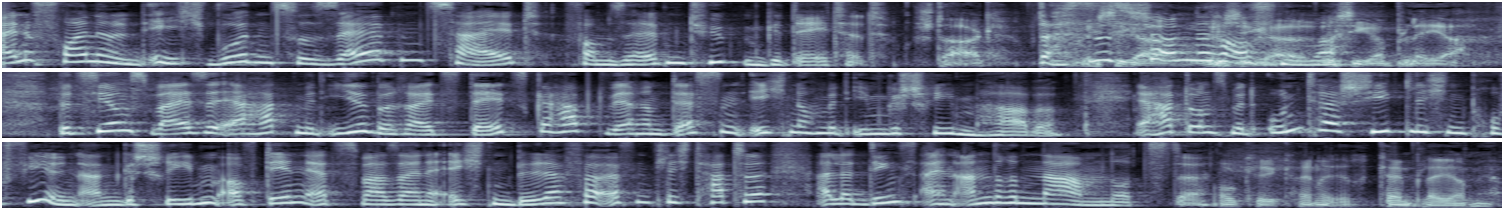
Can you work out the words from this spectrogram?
eine Freundin und ich wurden zur selben Zeit vom selben Typen gedatet. Stark. Das ist schon eine richtiger, Hausnummer. richtiger Player. Beziehungsweise er hat mit ihr bereits Dates gehabt, währenddessen ich noch mit ihm geschrieben habe. Er hat uns mit unterschiedlichen Profilen angeschrieben, auf denen er zwar seine echten Bilder veröffentlicht hatte, allerdings einen anderen Namen nutzte. Okay, keine, kein Player mehr.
